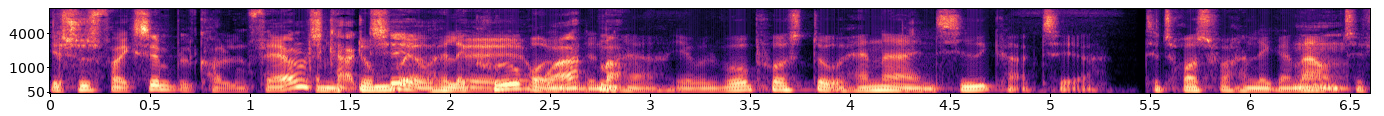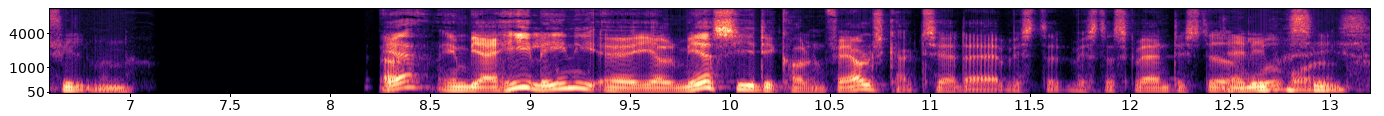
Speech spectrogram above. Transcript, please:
jeg synes for eksempel Colin Farrells karakter... Dumbo er jo heller ikke øh, den her. Jeg vil våge påstå, at han er en sidekarakter, til trods for, at han lægger navn mm. til filmen. Ja, jamen jeg er helt enig. Øh, jeg vil mere sige, at det er Colin Farrells karakter, der er, hvis, der, hvis der skal være en decideret ja, lige præcis.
